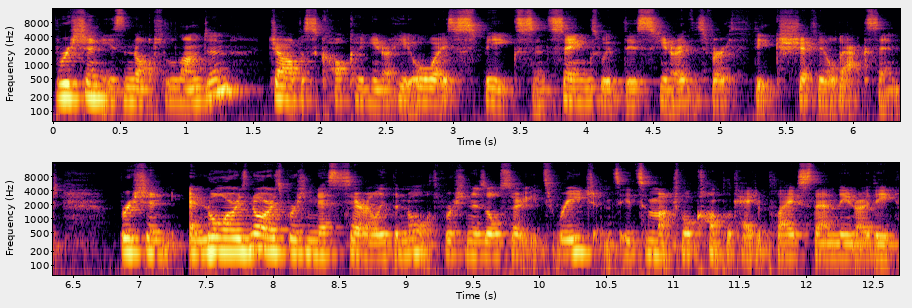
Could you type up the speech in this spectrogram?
Britain is not london. Jarvis cocker you know he always speaks and sings with this you know this very thick sheffield accent. Britain and nor is nor is britain necessarily the north. Britain is also its regions. It's a much more complicated place than you know the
